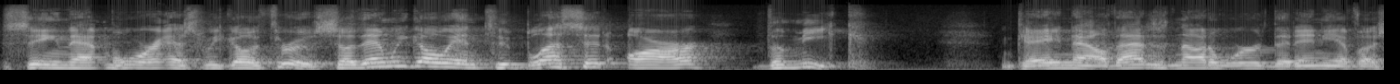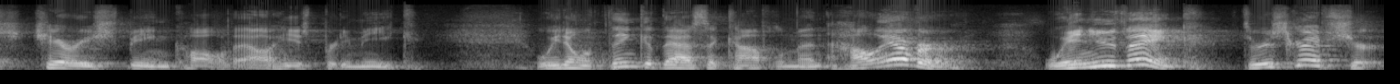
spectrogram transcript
Seeing that more as we go through. So then we go into blessed are the meek. Okay, now that is not a word that any of us cherish being called. Oh, he's pretty meek. We don't think of that as a compliment. However, when you think through Scripture,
